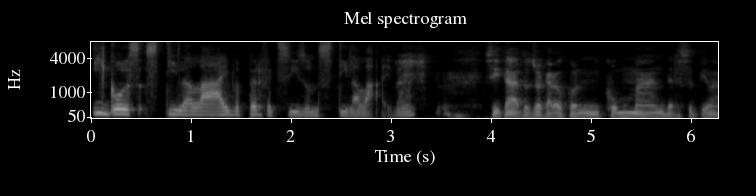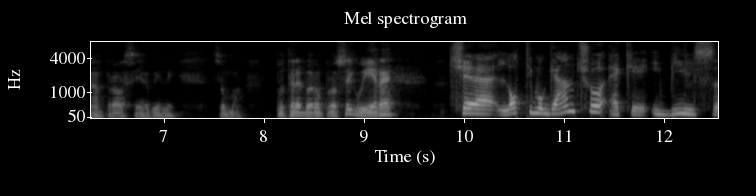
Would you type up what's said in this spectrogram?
Eagles still alive, perfect season still alive. Eh? Sì, tra l'altro giocarono con i Commander settimana prossima, quindi insomma potrebbero proseguire. C'era l'ottimo gancio è che i Bills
